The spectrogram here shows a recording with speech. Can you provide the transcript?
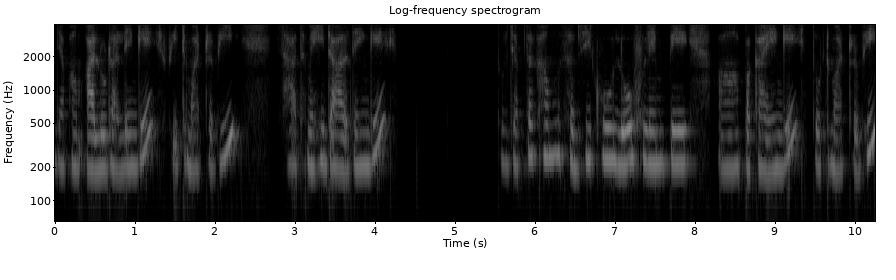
जब हम आलू डालेंगे, फिर टमाटर भी साथ में ही डाल देंगे। तो जब तक हम सब्ज़ी को लो फ्लेम पे पकाएँगे तो टमाटर भी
